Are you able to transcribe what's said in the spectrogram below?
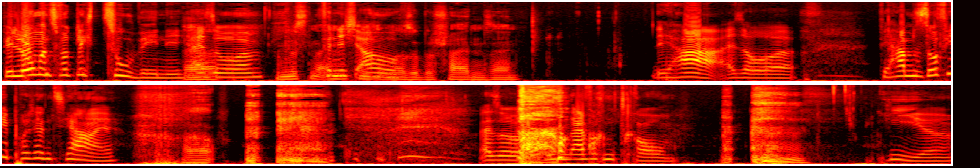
Wir loben uns wirklich zu wenig. Ja. Also, Wir müssen eigentlich ich auch. immer so bescheiden sein. ja, also, wir haben so viel Potenzial. Ja. Also, wir sind einfach ein Traum. Hier.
